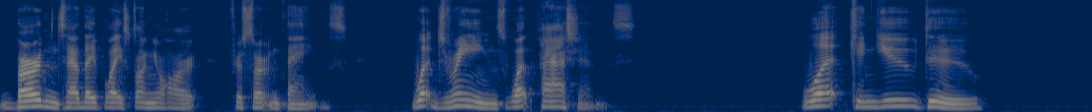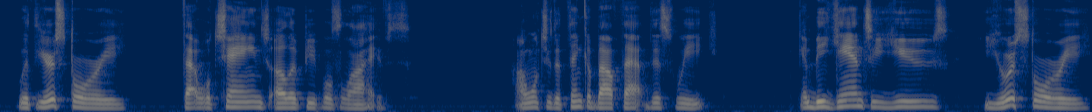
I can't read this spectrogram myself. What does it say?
burdens have they placed on your heart for certain things? What dreams, what passions? What can you do with your story that will change other people's lives? I want you to think about that this week and begin to use your story,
